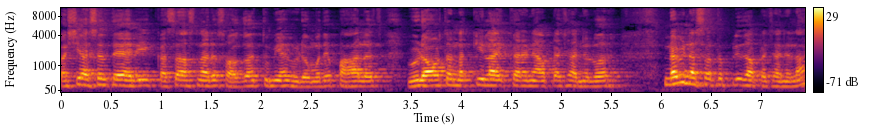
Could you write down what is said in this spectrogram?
कशी असेल तयारी? कसं असणार आहे स्वागत? तुम्ही या व्हिडिओमध्ये पाहालच. व्हिडिओ आवडता नक्की लाईक करा आणि आपल्या चॅनलवर नवीन असाल तर प्लीज आपल्या चॅनलला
